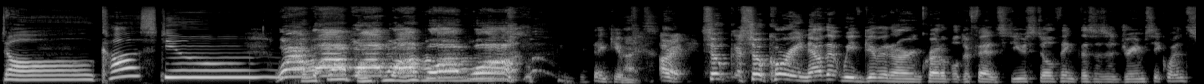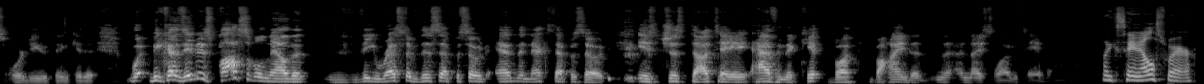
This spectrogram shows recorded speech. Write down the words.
Doll costume. Wah, wah, wah, wah, wah, wah. Thank you. Nice. All right. So, so Corey, now that we've given our incredible defense, do you still think this is a dream sequence, or do you think it is? Because it is possible now that the rest of this episode and the next episode is just Date having a kip buck behind a, a nice long table. Like St. Elsewhere.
